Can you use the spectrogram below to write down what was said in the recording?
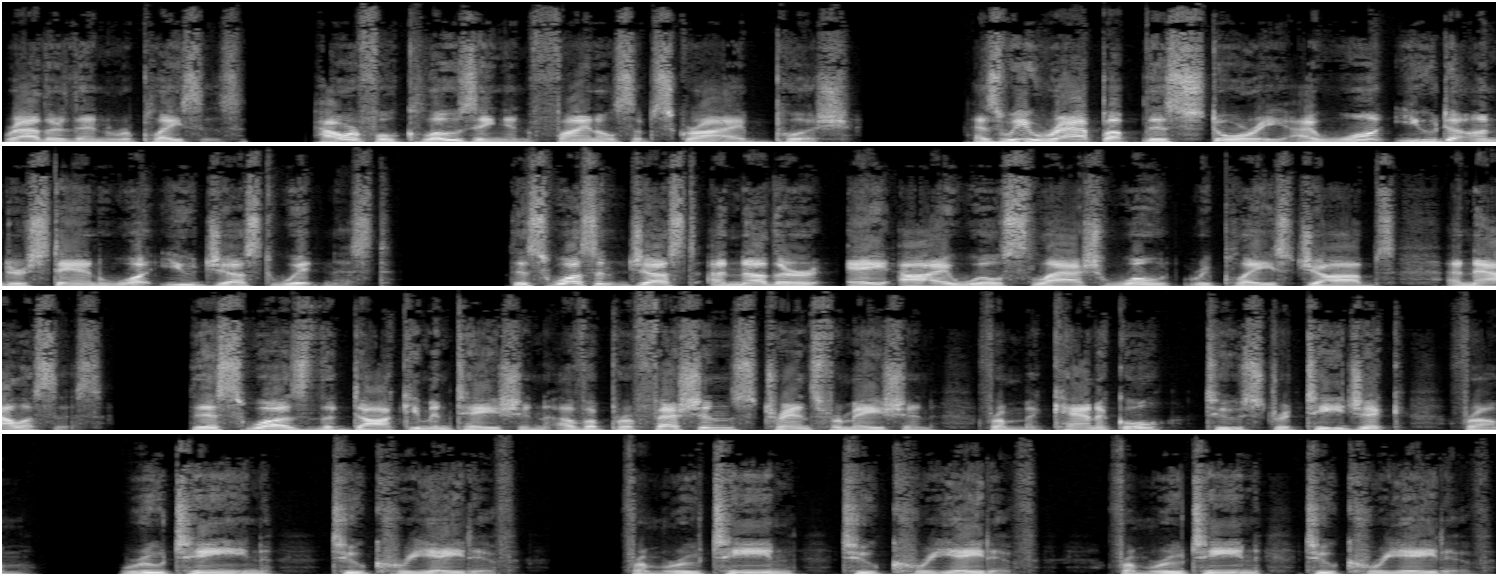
rather than replaces. Powerful closing and final subscribe push. As we wrap up this story, I want you to understand what you just witnessed. This wasn't just another AI will slash won't replace jobs analysis. This was the documentation of a profession's transformation from mechanical to strategic, from routine to creative, from routine to creative. From routine to creative.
